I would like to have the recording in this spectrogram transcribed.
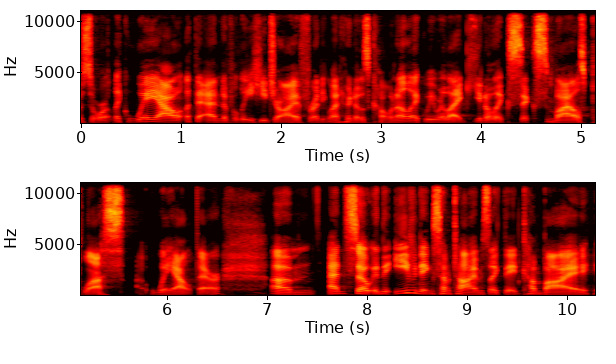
resort, like way out at the end of Alii Drive for anyone who knows Kona. Like we were like, you know, like six miles plus way out there. Um, and so in the evening, sometimes like they'd come by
